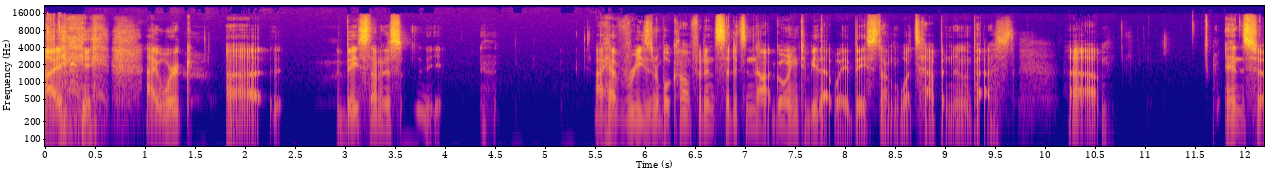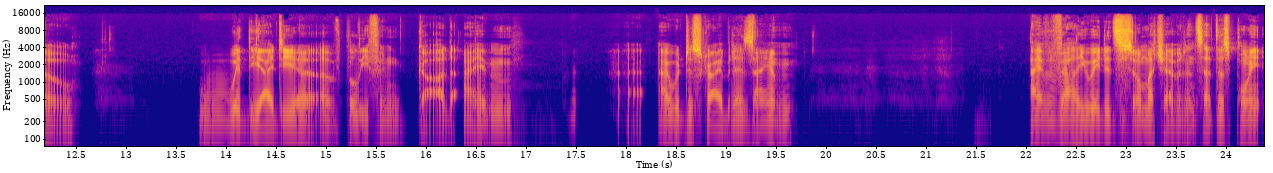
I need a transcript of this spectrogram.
I, I work uh, based on this. I have reasonable confidence that it's not going to be that way based on what's happened in the past, um, and so with the idea of belief in God, I'm I would describe it as I am. I have evaluated so much evidence at this point,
